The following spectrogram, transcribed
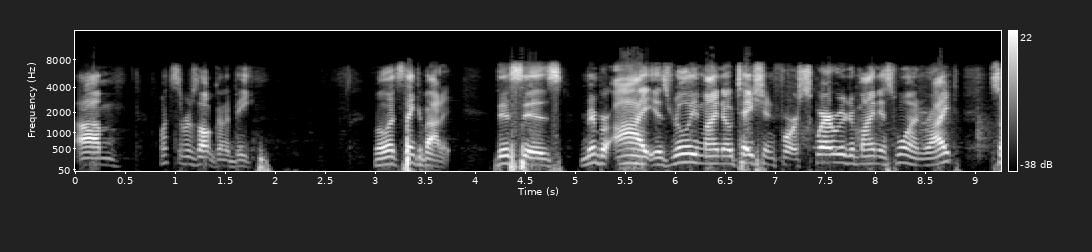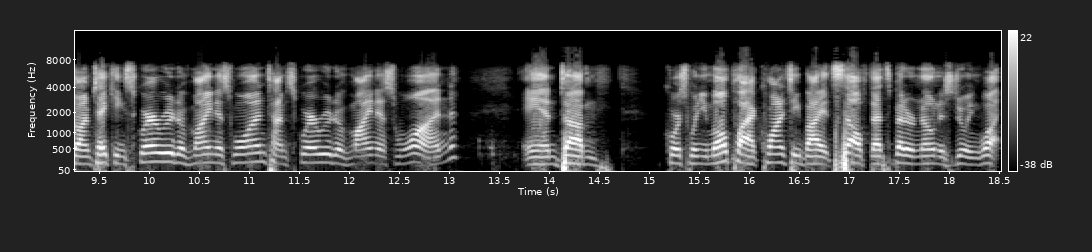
Um, What's the result going to be? Well, let's think about it. This is, remember, i is really my notation for square root of minus 1, right? So I'm taking square root of minus 1 times square root of minus 1. And, um, of course, when you multiply a quantity by itself, that's better known as doing what?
